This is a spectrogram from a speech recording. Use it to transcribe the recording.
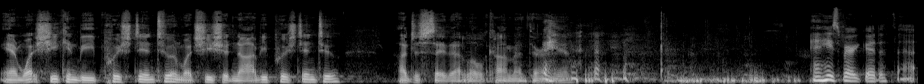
and what she can be pushed into and what she should not be pushed into. I'll just say that little comment there, man. and he's very good at that.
